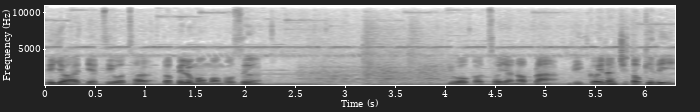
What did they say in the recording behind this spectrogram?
bây giờ hai tiệt gì ô thở đó bê lúc măng mỏ có sư yêu có cho nhà nó plà vì coi lần chỉ tàu kia đi.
